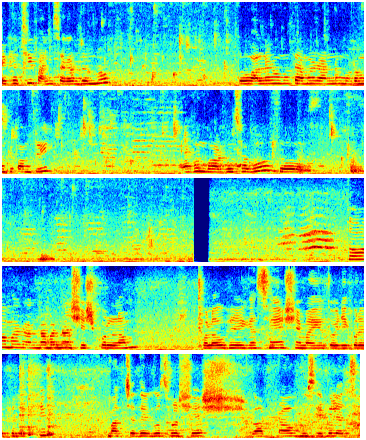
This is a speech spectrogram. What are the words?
রেখেছি পানি সাগার জন্য। তো আল্লাহর রহমতে আমার রান্না মোটামুটি কমপ্লিট। এখন ঘর গোছাবো, তো তো আমার রান্না বান্না শেষ করলাম। পোলাও হয়ে গেছে, সেমাইও তৈরি করে ফেলেছি। বাচ্চাদের গোসল শেষ ঘরটাও গুছিয়ে ফেলেছি।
